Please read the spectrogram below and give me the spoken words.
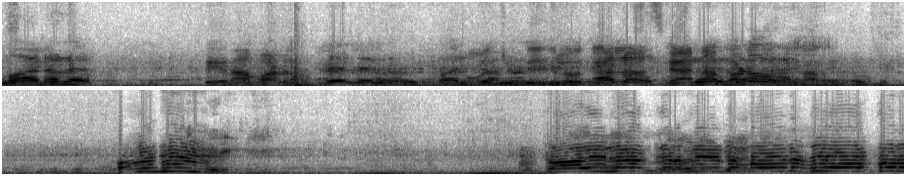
Model 13 model. ਲੈ ਲੈ ਦੇਖ ਲਓ ਹੈਲੋ ਗਾਣਾ ਪੜੋ ਹਾਂਜੀ। 27 ਲੱਖ ਰੁਪਏ ਡਿਮਾਂਡ ਦੇ ਆਫਰ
